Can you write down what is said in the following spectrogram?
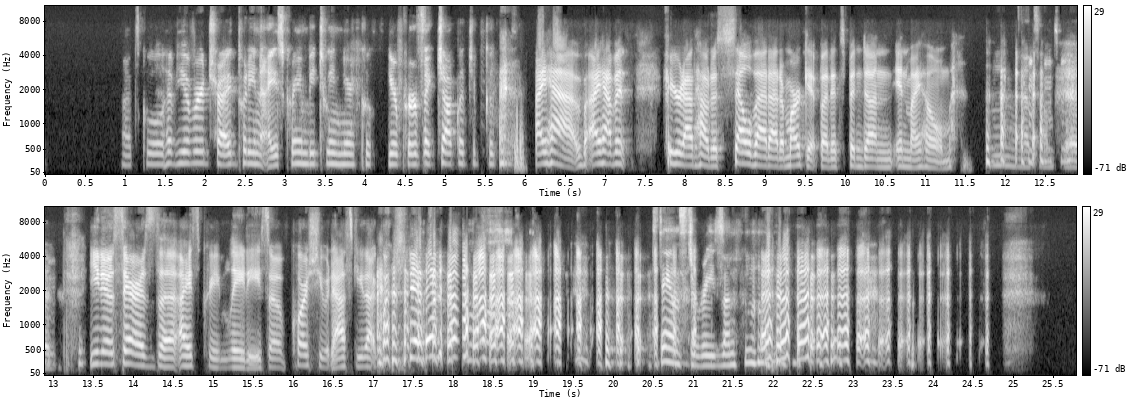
That's cool. Have you ever tried putting ice cream between your cook your perfect chocolate chip cookies? I have. I haven't figured out how to sell that at a market, but it's been done in my home. Mm, that sounds good. You know, Sarah's the ice cream lady, so of course she would ask you that question. Stands to reason.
